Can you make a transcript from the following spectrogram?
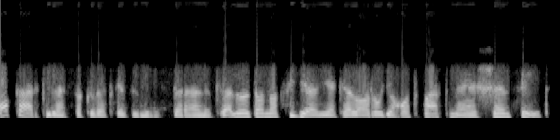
Akárki lesz a következő miniszterelnök jelölt, annak figyelnie kell arra, hogy a hat párt mehessen szét.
